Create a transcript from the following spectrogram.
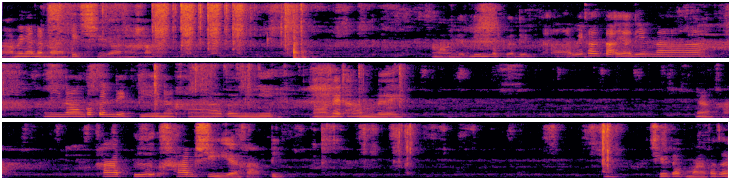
นะ ไม่งั้นเดี๋ยวน้องติดเชื้อนะคะ ดิ้นกับเด็กนะไม่ทันตะอย่าดิ้นนะอันนี้น้องก็เป็นเด็กดีนะคะ ตัวนี้นอนให้ทำเลยนี่ค่ะคาบอึข้ามฉี่อะค่ะติด เช็ดออกมาก็จะ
